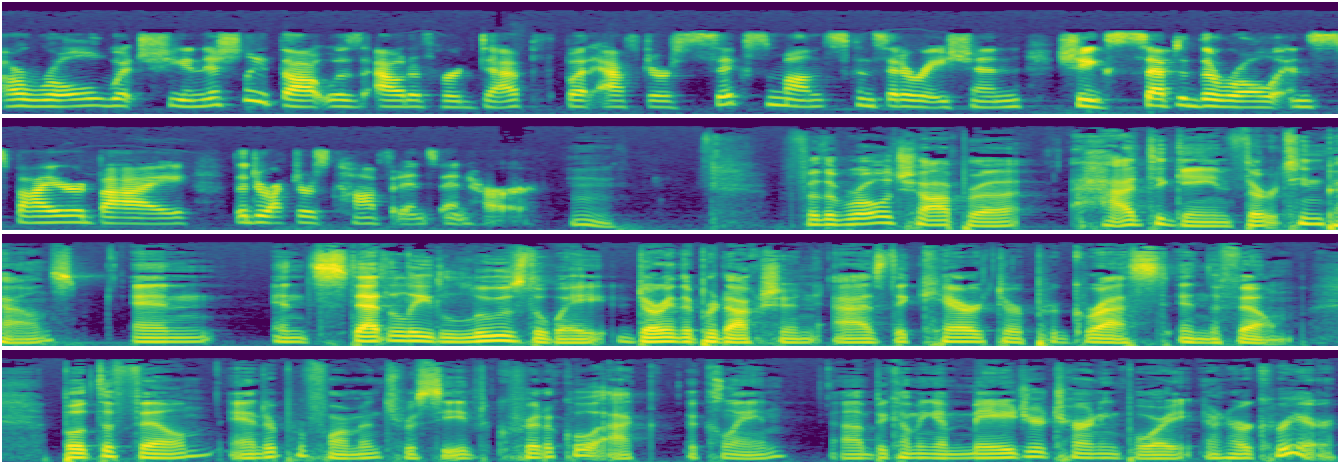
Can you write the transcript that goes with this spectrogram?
a role which she initially thought was out of her depth. But after six months' consideration, she accepted the role, inspired by the director's confidence in her. Hmm. For the role, Chopra had to gain 13 pounds and and steadily lose the weight during the production as the character progressed in the film. Both the film and her performance received critical acclaim, uh, becoming a major turning point in her career.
